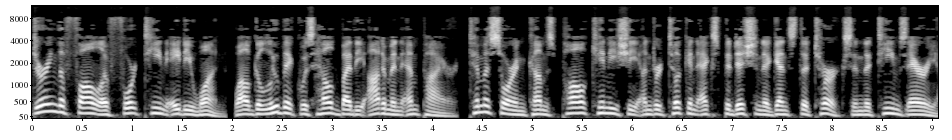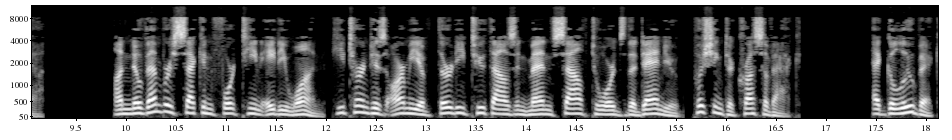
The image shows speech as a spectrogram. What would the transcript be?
During the fall of 1481, while Golubac was held by the Ottoman Empire, Timisoaran comes Paul Kinizsi undertook an expedition against the Turks in the Temes area. On November 2, 1481, he turned his army of 32,000 men south towards the Danube, pushing to Kruševac. At Golubac,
